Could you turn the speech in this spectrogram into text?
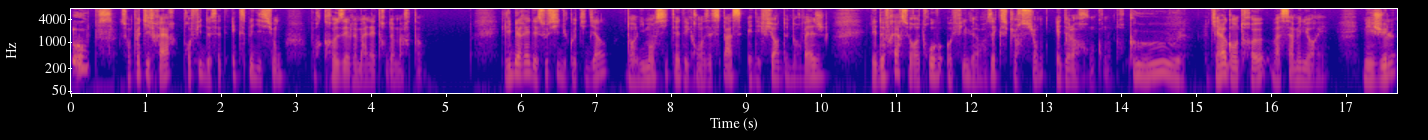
Oups Son petit frère profite de cette expédition pour creuser le mal-être de Martin. Libérés des soucis du quotidien, dans l'immensité des grands espaces et des fjords de Norvège, les deux frères se retrouvent au fil de leurs excursions et de leurs rencontres. Cool Le dialogue entre eux va s'améliorer, mais Jules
